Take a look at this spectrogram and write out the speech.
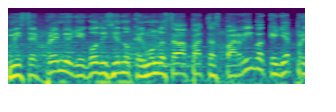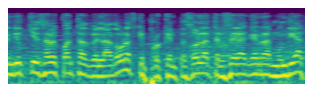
Mr. Premio llegó diciendo que el mundo estaba patas para arriba, que ya prendió quién sabe cuántas veladoras, que porque empezó la tercera guerra mundial.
